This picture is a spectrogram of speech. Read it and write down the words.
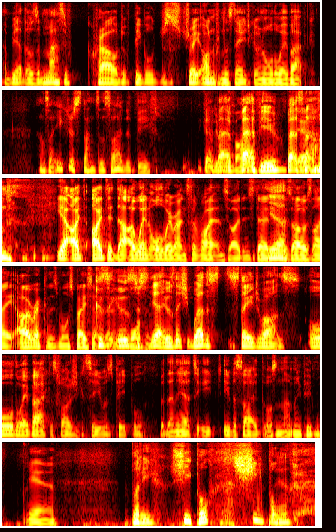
and yet there was a massive crowd of people just straight on from the stage going all the way back. I was like, you could just stand to the side; it'd be. Get a It'd better, better view, better Yeah. sound. Yeah, I, I did that. I went all the way around to the right hand side instead. Yeah. Because I was like, I reckon there's more space because there. it was just wasn't. yeah, it was literally where the stage was, all the way back as far as you could see was people. But then yeah, to each, either side there wasn't that many people. Yeah. Bloody sheeple. Sheeple. Yeah.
